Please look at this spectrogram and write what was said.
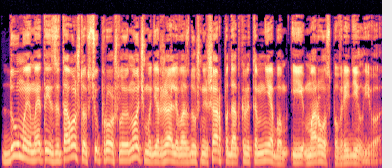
Думаем, это из-за того, что всю прошлую ночь мы держали воздушный шар под открытым небом, и мороз повредил его.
